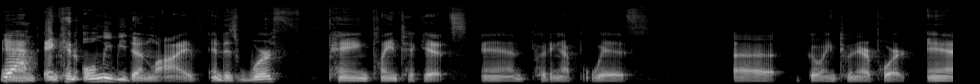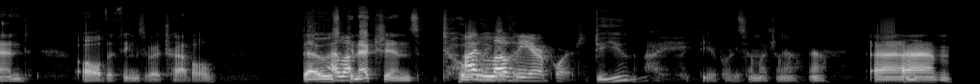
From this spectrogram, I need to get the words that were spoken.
Yeah. and and can only be done live and is worth paying plane tickets and putting up with uh, going to an airport and all the things about travel. Those love- connections totally. I love the it. airport. Do you? I hate the airport so much now. now. Um,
